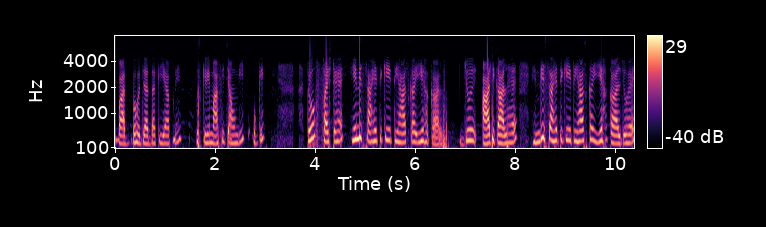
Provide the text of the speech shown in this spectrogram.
बात बहुत ज़्यादा की आपने, उसके लिए माफ़ी चाहूँगी ओके तो फ़र्स्ट है, हिंदी साहित्य के इतिहास का यह काल। जो आदिकाल है हिंदी साहित्य के इतिहास का यह काल जो है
